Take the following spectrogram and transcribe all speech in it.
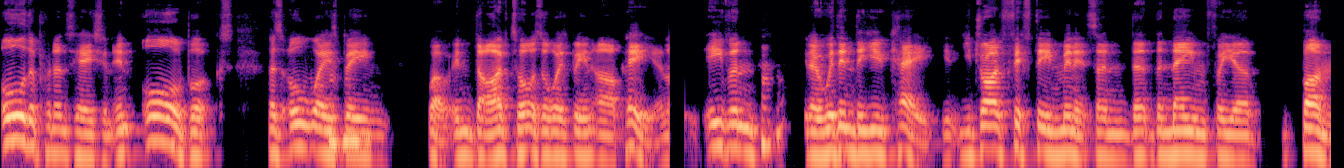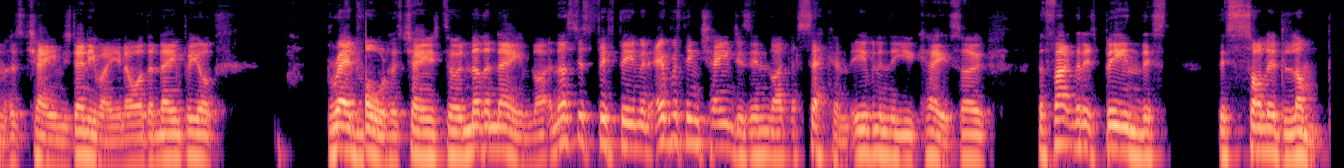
all the pronunciation in all books has always mm-hmm. been well in that i've taught has always been rp and even mm-hmm. you know within the uk you, you, drive 15 minutes and the, the name for your bun has changed anyway you know or the name for your bread roll has changed to another name like and that's just 15 minutes everything changes in like a second even in the uk so the fact that it's been this this solid lump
